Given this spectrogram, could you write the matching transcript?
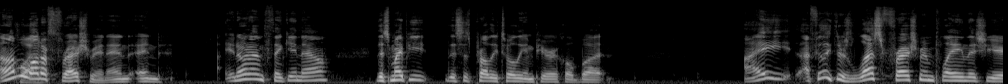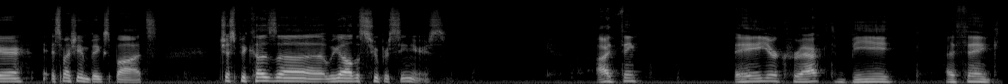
I have a lot of freshmen, and and you know what I'm thinking now. This might be this is probably totally empirical, but I I feel like there's less freshmen playing this year, especially in big spots, just because uh, we got all the super seniors. I think A, you're correct. B, I think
